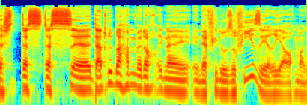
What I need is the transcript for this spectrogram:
das, das, das, äh, darüber haben wir doch in der, in der Philosophie-Serie auch mal,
